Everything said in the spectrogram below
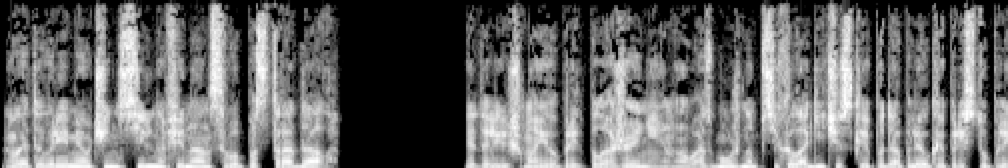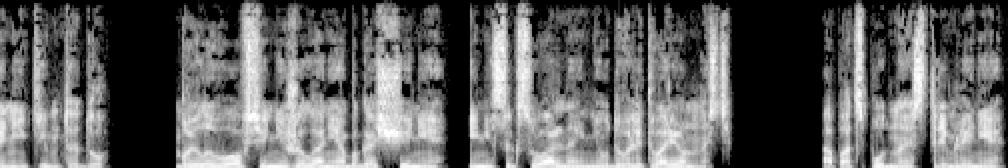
в это время очень сильно финансово пострадала. Это лишь мое предположение, но, возможно, психологической подоплекой преступлений Ким Тэду было вовсе не желание обогащения и не сексуальная неудовлетворенность, а подспудное стремление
